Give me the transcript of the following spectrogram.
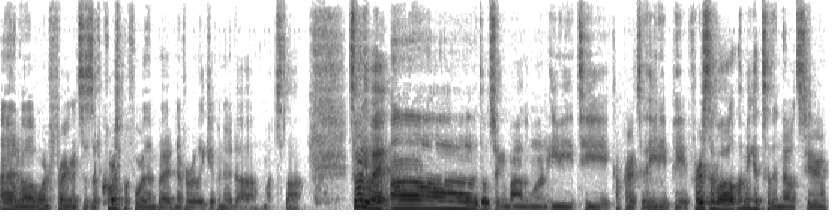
I had uh, worn fragrances, of course, before them, but I'd never really given it uh, much thought. So anyway, uh, Dolce & Gabbana, the one EDT compared to the EDP. First of all, let me get to the notes here.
